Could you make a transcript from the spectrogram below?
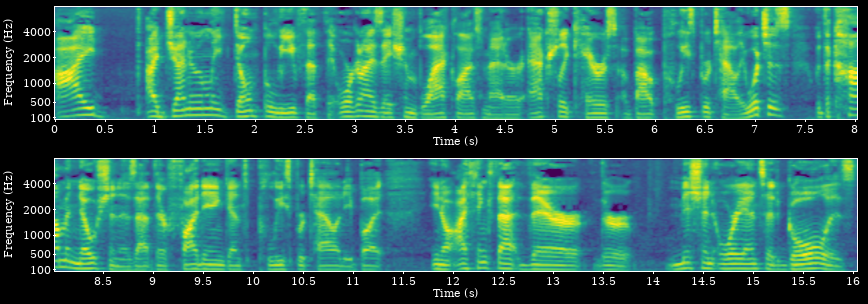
I I genuinely don't believe that the organization Black Lives Matter actually cares about police brutality, which is with the common notion is that they're fighting against police brutality, but you know, I think that their their mission oriented goal is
